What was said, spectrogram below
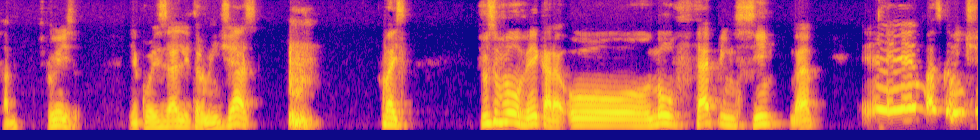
sabe? Tipo isso. E a coisa é literalmente essa. Mas, se você for ver, cara, o NoFap em si, né? É basicamente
